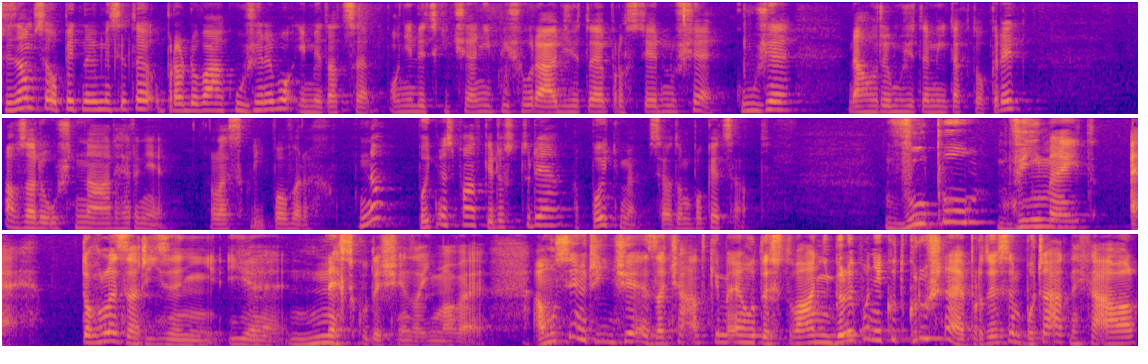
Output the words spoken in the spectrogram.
Přiznám se opět, nevím, jestli to je opravdová kůže nebo imitace. Oni vždycky čelní píšou rádi, že to je prostě jednoduše kůže. Nahoře můžete mít takto kryt a vzadu už nádherně lesklý povrch. No, pojďme zpátky do studia a pojďme se o tom pokecat. Whoopoo VMate E. Tohle zařízení je neskutečně zajímavé. A musím říct, že začátky mého testování byly poněkud krušné, protože jsem pořád nechával,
